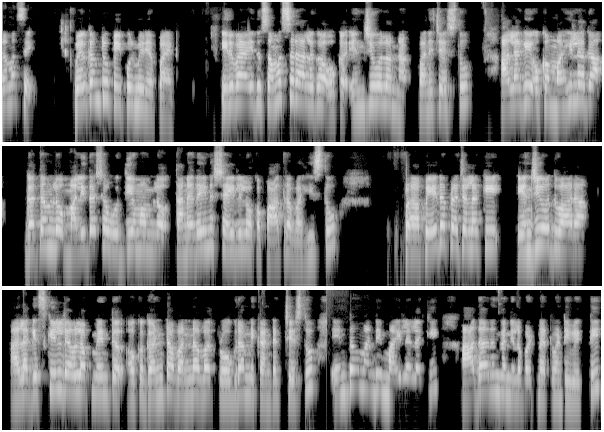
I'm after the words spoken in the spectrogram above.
నమస్తే. Welcome to people media point. ఇరవై ఐదు సంవత్సరాలుగా ఒక ఎన్జిఓలో పనిచేస్తూ అలాగే ఒక మహిళగా గతంలో మలిదశ ఉద్యమంలో తనదైన శైలిలో ఒక పాత్ర వహిస్తూ పేద ప్రజలకి ఎన్జిఓ ద్వారా అలాగే స్కిల్ డెవలప్మెంట్ ఒక గంట వన్ అవర్ ప్రోగ్రామ్ని కండక్ట్ చేస్తూ ఎంతో మంది మహిళలకి ఆధారంగా నిలబడినటువంటి వ్యక్తి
